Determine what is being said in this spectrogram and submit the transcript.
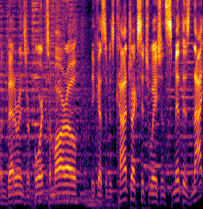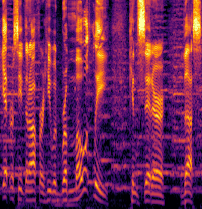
when veterans report tomorrow because of his contract situation. Smith has not yet received an offer he would remotely consider, thus,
